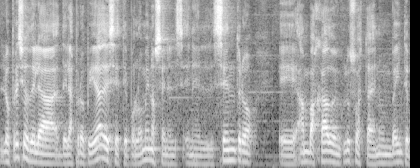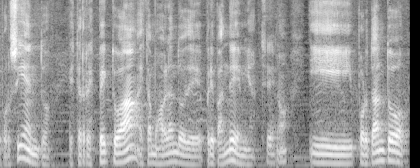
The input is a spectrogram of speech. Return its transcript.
los precios de, la- de las propiedades, este, por lo menos en el, en el centro, eh, han bajado incluso hasta en un 20%, este, respecto a, estamos hablando de prepandemia. Sí. ¿no? Y por tanto,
